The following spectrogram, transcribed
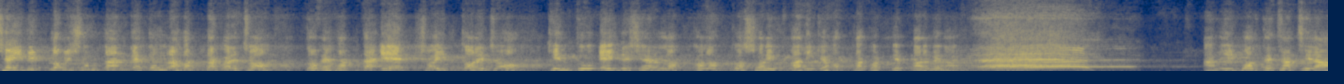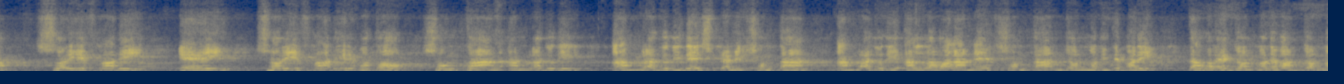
সেই বিপ্লবী সন্তানকে তোমরা হত্যা করেছ। তবে হত্যা এক শহীদ করেছ, কিন্তু এই দেশের লক্ষ লক্ষ শরীফ আদিকে হত্যা করতে পারবে না। আমি বলতে চাচ্ছিলাম, শরীফ হাদি, এই শরীফ হাদির মতো সন্তান আমরা যদি আমরা যদি দেশপ্রেমিক সন্তান, আমরা যদি আল্লাহওয়ালা নেক সন্তান জন্ম দিতে পারি, তাহলে জন্ম দেওয়ার জন্য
